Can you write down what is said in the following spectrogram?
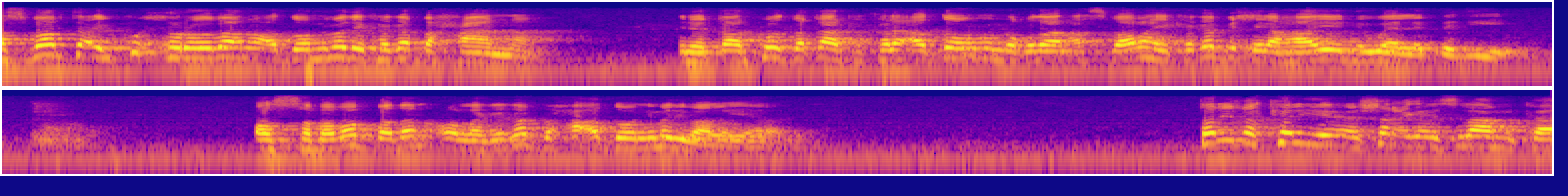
asbaabta ay ku xoroobaan oo addoonnimadii kaga baxaanna inay qaarkoodba qaarka kale addoon u noqdaan asbaabahay kaga bixi lahaayeenna waa la badiyey. Oo sababo badan oo lagaga baxo addoonnimadii baa la yeelay. Ariiqa keliya ee sharciga islaamka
